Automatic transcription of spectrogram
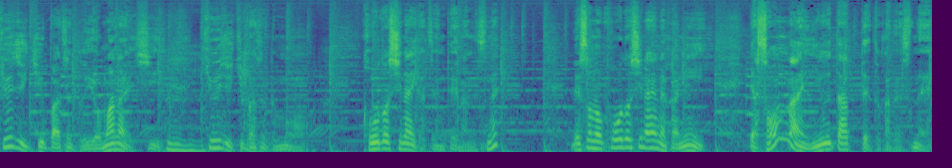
99%読まないし、うん、99%もう行動しないが前提なんですね。でその行動しない中にいやそんなん言うたってとかですね、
